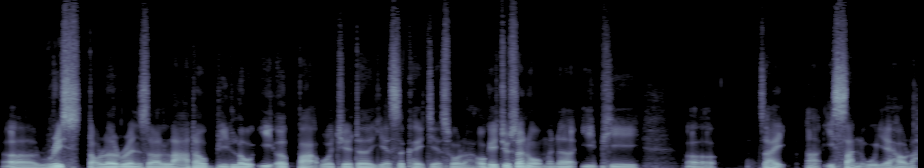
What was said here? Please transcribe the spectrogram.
呃 risk tolerance 啊拉到 below 一二八，我觉得也是可以接受了。OK，就算我们的 EP 呃在啊一三五也好了。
